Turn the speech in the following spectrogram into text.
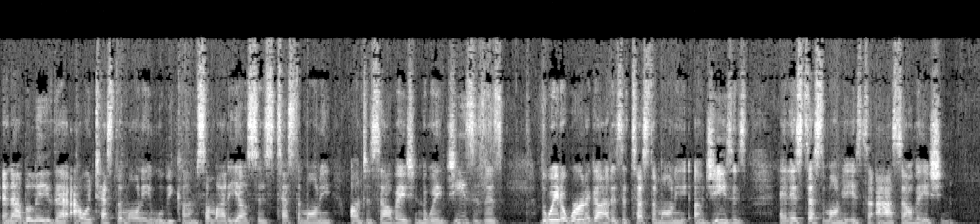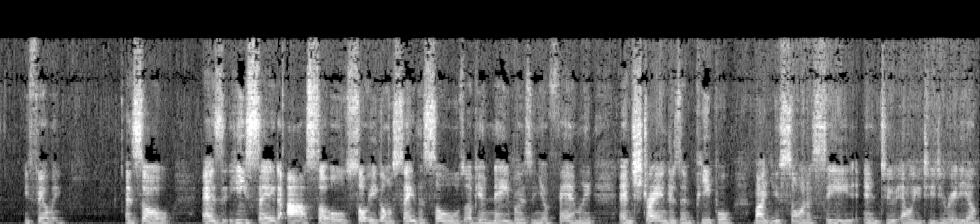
and I believe that our testimony will become somebody else's testimony unto salvation. The way Jesus is, the way the Word of God is a testimony of Jesus, and His testimony is to our salvation. You feel me? And so, as He saved our souls, so He gonna save the souls of your neighbors and your family and strangers and people by you sowing a seed into LUTG Radio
